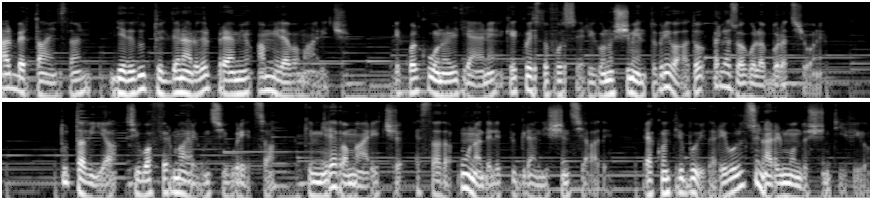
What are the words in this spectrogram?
Albert Einstein diede tutto il denaro del premio a Mileva Maric e qualcuno ritiene che questo fosse il riconoscimento privato per la sua collaborazione. Tuttavia, si può affermare con sicurezza che Mileva Maric è stata una delle più grandi scienziate e ha contribuito a rivoluzionare il mondo scientifico.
